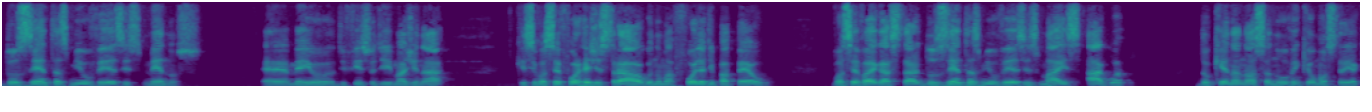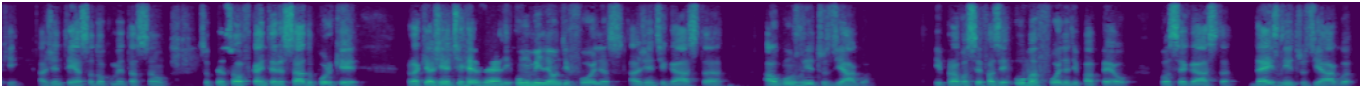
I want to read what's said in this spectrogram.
200 mil vezes menos. É meio difícil de imaginar que se você for registrar algo numa folha de papel, você vai gastar 200 mil vezes mais água do que na nossa nuvem que eu mostrei aqui. A gente tem essa documentação, se o pessoal ficar interessado, por quê? Para que a gente revele um milhão de folhas, a gente gasta alguns litros de água. E para você fazer uma folha de papel, você gasta 10 litros de água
